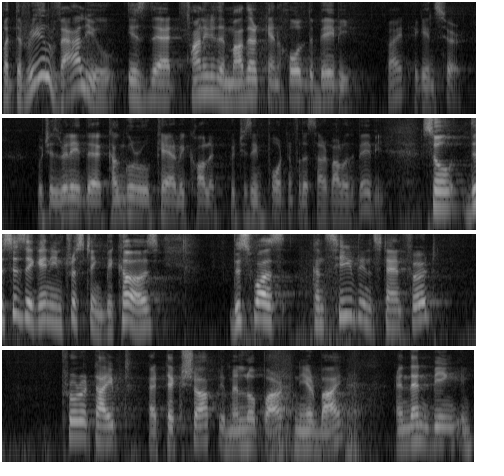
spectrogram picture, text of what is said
But the real value is that finally the mother can hold the baby, right, against her, which is really the kangaroo care, we call it, which is important for the survival of the baby. So this is again interesting because this was conceived in Stanford prototyped at Tech Shop in Menlo Park nearby, and then being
